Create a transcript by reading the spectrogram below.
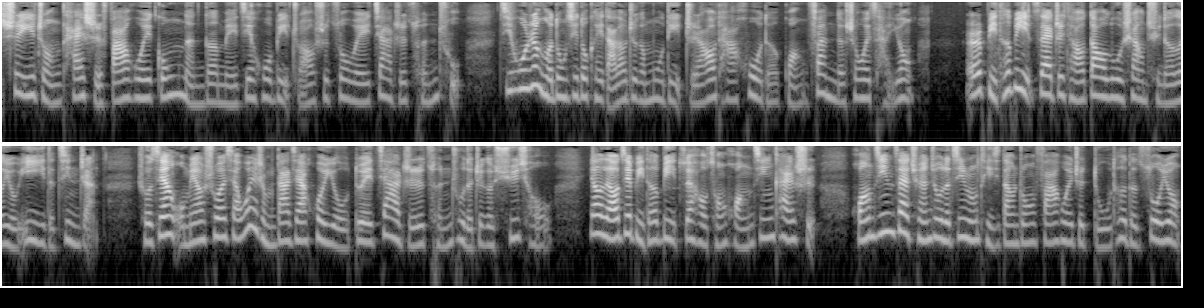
是一种开始发挥功能的媒介货币，主要是作为价值存储，几乎任何东西都可以达到这个目的，只要它获得广泛的社会采用。而比特币在这条道路上取得了有意义的进展。首先，我们要说一下为什么大家会有对价值存储的这个需求。要了解比特币，最好从黄金开始。黄金在全球的金融体系当中发挥着独特的作用，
